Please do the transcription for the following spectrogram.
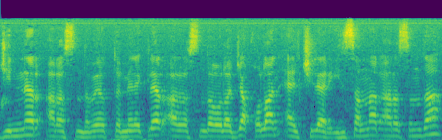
cinler arasında veyahut da melekler arasında olacak olan elçiler, insanlar arasında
